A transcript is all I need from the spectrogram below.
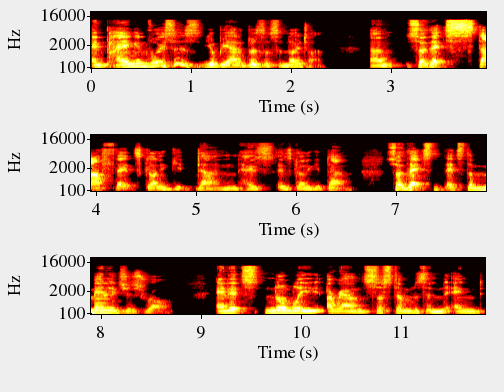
and paying invoices, you'll be out of business in no time. Um, so that stuff that's got to get done has has got to get done. So that's that's the manager's role, and it's normally around systems and and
